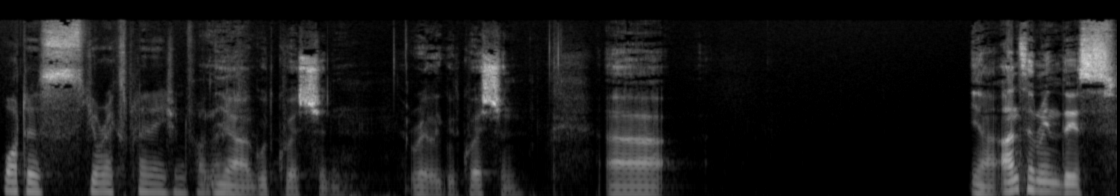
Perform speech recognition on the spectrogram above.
what is your explanation for that? Yeah, good question. Really good question. Uh, Yeah, answering this,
